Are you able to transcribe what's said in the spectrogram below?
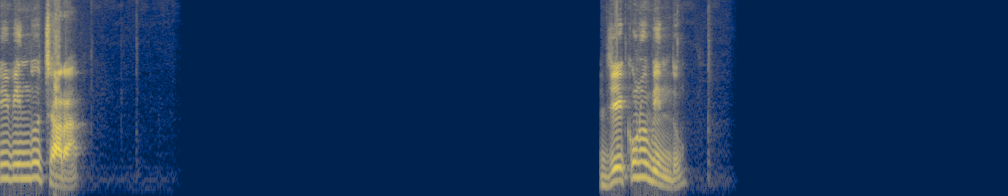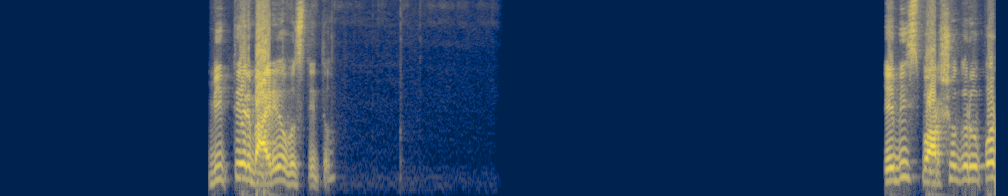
পি বিন্দু চারা যে কোনো বিন্দু বৃত্তের বাইরে অবস্থিত। এবি স্পর্শকের উপর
